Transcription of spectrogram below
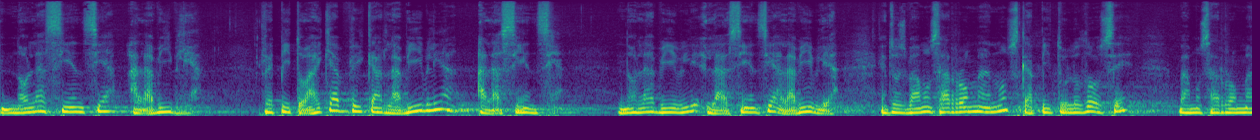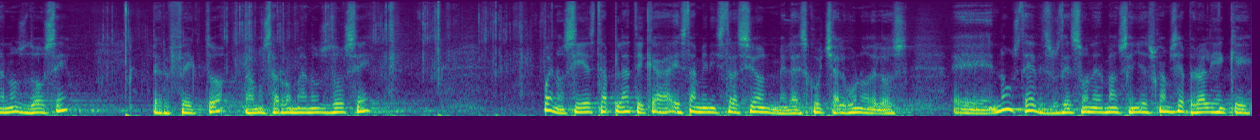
no la ciencia a la Biblia. Repito, hay que aplicar la Biblia a la ciencia, no la Biblia, la ciencia a la Biblia. Entonces vamos a Romanos capítulo 12, Vamos a Romanos 12. Perfecto. Vamos a Romanos 12. Bueno, si esta plática, esta administración me la escucha alguno de los, eh, no ustedes, ustedes son hermanos en Yeshua pero alguien que,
